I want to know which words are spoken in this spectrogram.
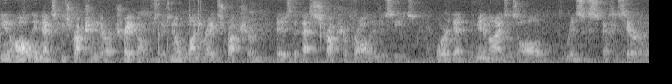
in all index construction, there are trade-offs. There's no one right structure that is the best structure for all indices or that minimizes all risks necessarily.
